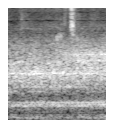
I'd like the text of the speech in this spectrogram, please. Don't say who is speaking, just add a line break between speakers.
It's a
